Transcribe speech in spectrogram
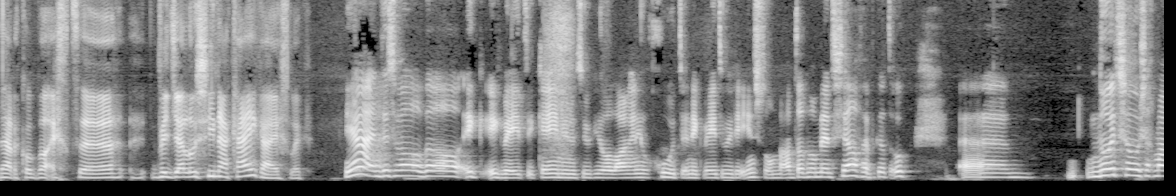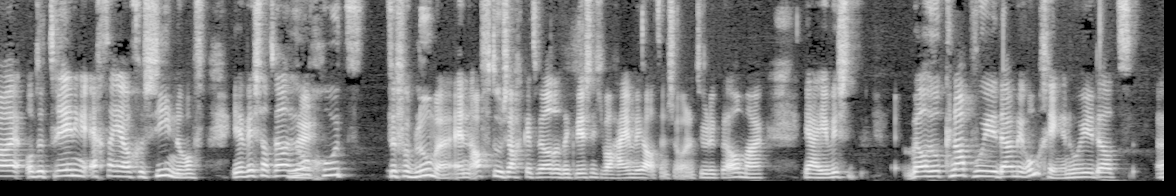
nou, daar kon ik wel echt uh, met jaloezie naar kijken eigenlijk. Ja, en het is wel, wel ik, ik weet, ik ken je nu natuurlijk heel lang en heel goed en ik weet hoe je erin stond. Maar op dat moment zelf heb ik dat ook um, nooit zo, zeg maar, op de trainingen echt aan jou gezien. Of je wist dat wel heel goed te verbloemen. En af en toe zag ik het wel dat ik wist dat je wel heimwee had en zo natuurlijk wel. Maar ja, je wist wel heel knap hoe je daarmee omging en hoe je dat, uh,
